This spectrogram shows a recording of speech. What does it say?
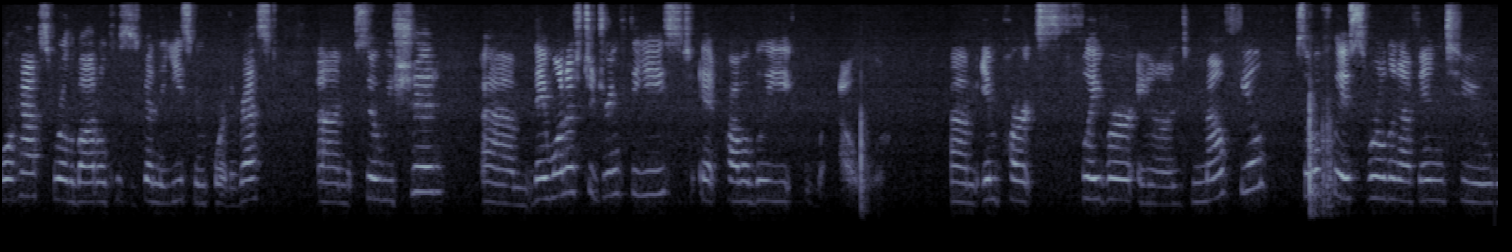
pour half, swirl the bottle to suspend the yeast and pour the rest. Um, so we should, um, they want us to drink the yeast. It probably wow, um, imparts flavor and mouthfeel. So hopefully I swirled enough into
